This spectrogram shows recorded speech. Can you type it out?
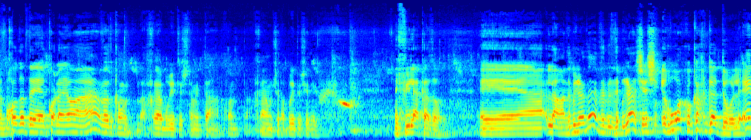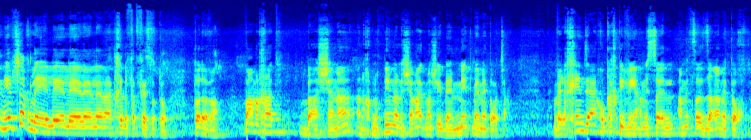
בברית. ובכל זאת אה, כל היום, אה, ואז כמובן, אחרי הברית יש תמיד את ה... נכון? אחרי היום של הברית יש נפילה כזאת. אה, למה? זה בגלל זה, זה, בגלל שיש אירוע כל כך גדול, אין, אי אפשר להתחיל לפספס אותו. אותו דבר. פעם אחת בשנה אנחנו נותנים לנשמה את מה שהיא באמת באמת רוצה. ולכן זה היה כל כך טבעי, עם ישראל, זרם לתוך זה.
